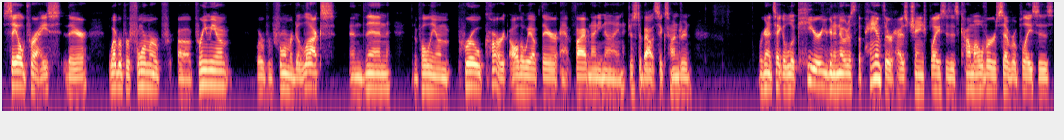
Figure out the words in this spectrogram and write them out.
sale price there. Weber Performer uh, Premium, Weber Performer Deluxe, and then Napoleon Pro Cart all the way up there at 599, just about 600. We're going to take a look here. You're going to notice the Panther has changed places. It's come over several places.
